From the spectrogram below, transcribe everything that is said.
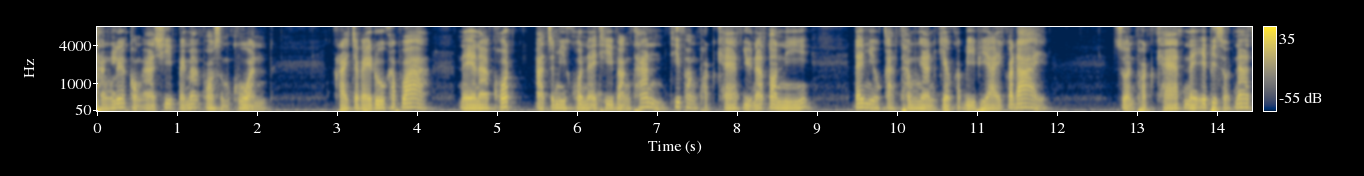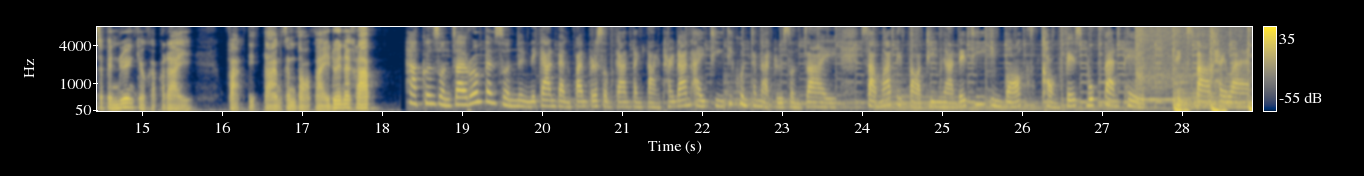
ทางเลือกของอาชีพไปมากพอสมควร ใครจะไปรู้ครับว่า ในอนาคต อาจจะมีคนไอทีบางท่านที่ฟังพอดแคสต์อยู่ณตอนนี้ ได้มีโอกาสทำงานเกี่ยวกับ BPI ก็ได้ ส่วนพอดแคสต์ในเอพิโซดหน้าจะเป็นเรื่องเกี่ยวกับอะไร ฝากติดตามกันต่อไปด้วยนะครับ หากคุณสนใจร่วมเป็นส่วนหนึ่งในการแบ่งปันประสบการณ์ต่าง ๆ ทางด้านไอทีที่คุณถนัดหรือสนใจ สามารถติดต่อทีมงานได้ที่ inbox ของ Facebook Fanpage Techstar Thailand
